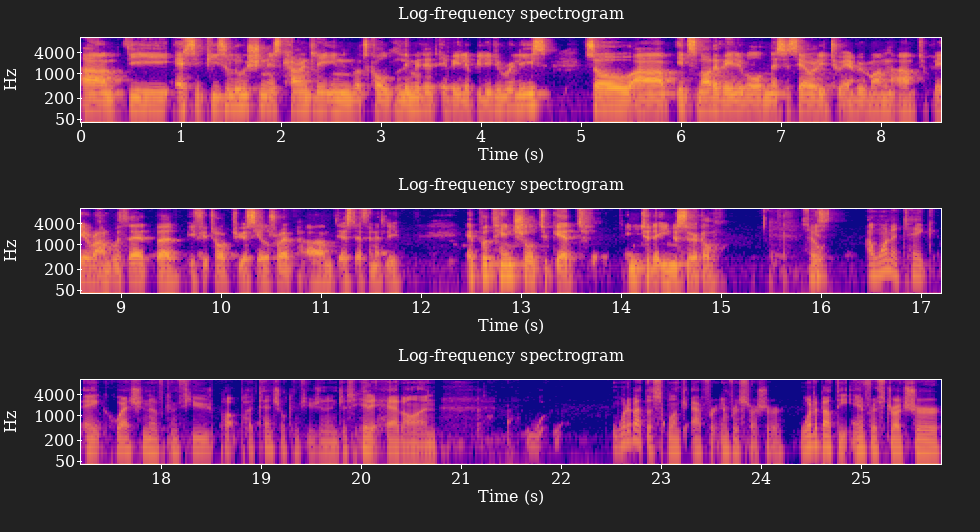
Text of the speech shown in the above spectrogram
Um, the SAP solution is currently in what's called limited availability release. So uh, it's not available necessarily to everyone uh, to play around with that. But if you talk to your sales rep, um, there's definitely a potential to get into the inner circle. So Is- I want to take a question of confusion, potential confusion, and just hit it head on. Wh- What about the Splunk app for infrastructure? What about the infrastructure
